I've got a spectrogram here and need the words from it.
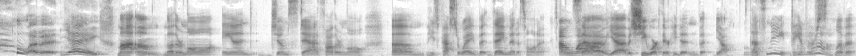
love it. Yay. My um, mother in law and Jim's dad, father in law, um, he's passed away, but they met us on it. Oh, wow. So, yeah, but she worked there. He didn't. But yeah, that's neat. Danvers. Yeah. Love it.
